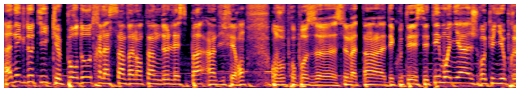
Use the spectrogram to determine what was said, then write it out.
anecdotique pour d'autres. La Saint-Valentin ne laisse pas indifférent. On vous propose euh, ce matin d'écouter ces témoignages recueillis auprès,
